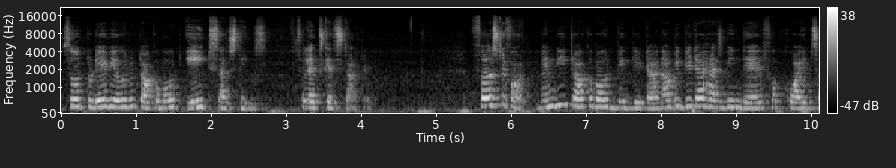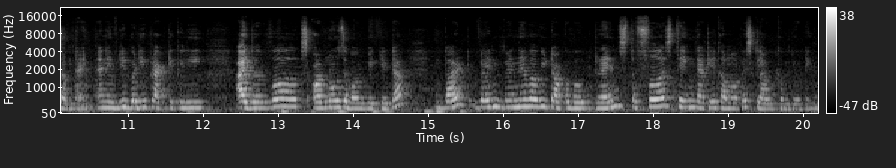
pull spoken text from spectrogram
So today we are going to talk about 8 such things. So let's get started. First of all, when we talk about big data, now big data has been there for quite some time and everybody practically either works or knows about big data but when whenever we talk about trends the first thing that will come up is cloud computing.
